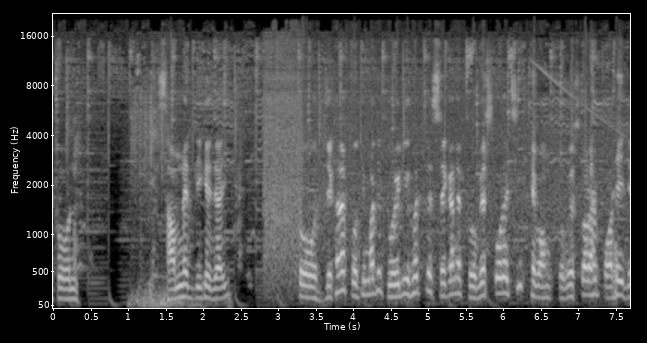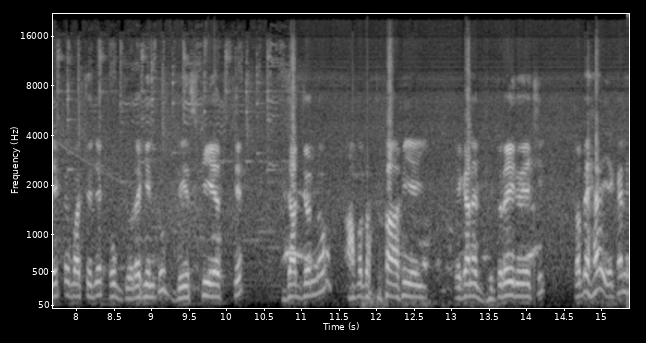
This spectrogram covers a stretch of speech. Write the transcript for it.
এখন সামনের দিকে যাই। তো যেখানে প্রতিমাটি তৈরি হচ্ছে, সেখানে প্রবেশ করেছি এবং প্রবেশ করার পরেই দেখতে পাচ্ছি যে খুব জোরে কিন্তু বৃষ্টি এসছে। যার জন্য আপাতত আমি এই এখানে ভিতরেই রয়েছি। তবে হ্যাঁ এখানে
